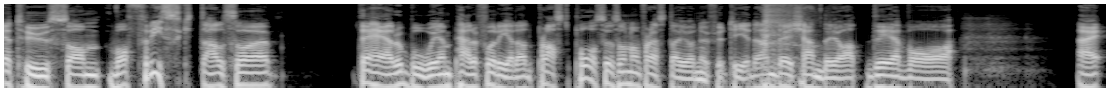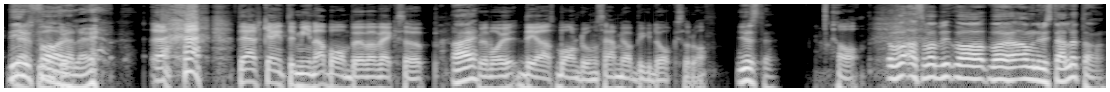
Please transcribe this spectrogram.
ett hus som var friskt. Alltså det här att bo i en perforerad plastpåse som de flesta gör nu för tiden. Det kände jag att det var... Nej, Det är du för inte- eller? Där ska inte mina barn behöva växa upp. Nej, För det var ju deras barndomshem jag byggde också då. just det. Ja. Alltså vad, vad, vad använder du istället då?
